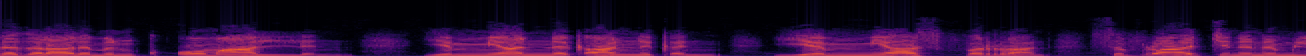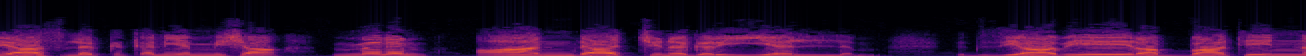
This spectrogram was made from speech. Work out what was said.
ለዘላለም እንቆማለን። የሚያነቃንቀን የሚያስፈራን ስፍራችንንም ሊያስለቅቀን የሚሻ ምንም አንዳች ነገር የለም። እግዚአብሔር አባቴና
